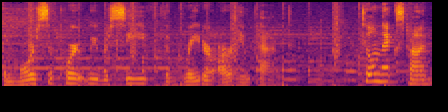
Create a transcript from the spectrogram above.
The more support we receive, the greater our impact. Till next time.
